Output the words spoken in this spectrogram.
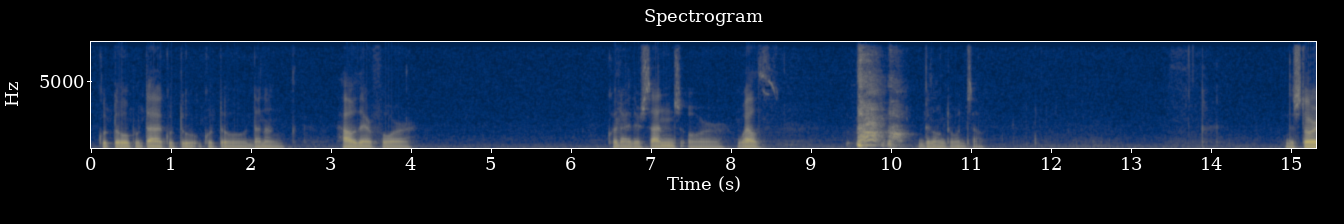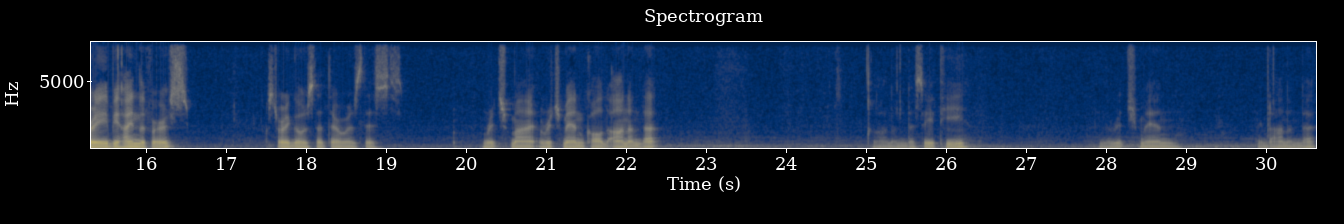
Kuto puta kuto, kuto danang. How therefore could either sons or wealth belong to oneself? The story behind the verse, the story goes that there was this rich man, rich man called Ananda, Ananda Sethi, the rich man named Ananda,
